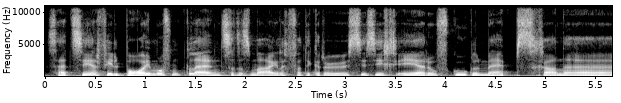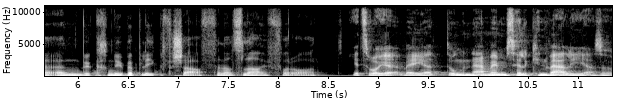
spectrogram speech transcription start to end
Es hat sehr viele Bäume auf dem Gelände, sodass man eigentlich von der Größe sich eher auf Google Maps kann, äh, einen, wirklich einen Überblick verschaffen als live vor Ort. Jetzt wollen ja die Unternehmen im Silicon Valley, also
